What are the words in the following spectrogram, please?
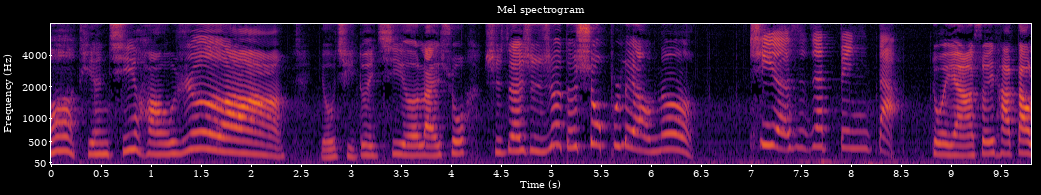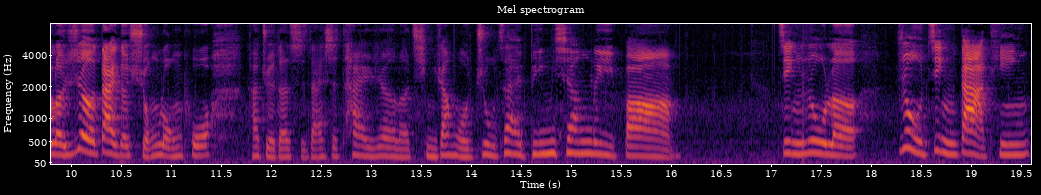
啊，天气好热啊！尤其对企鹅来说，实在是热的受不了呢。企鹅是在冰岛。对呀，所以他到了热带的熊龙坡，他觉得实在是太热了，请让我住在冰箱里吧。进入了入境大厅，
